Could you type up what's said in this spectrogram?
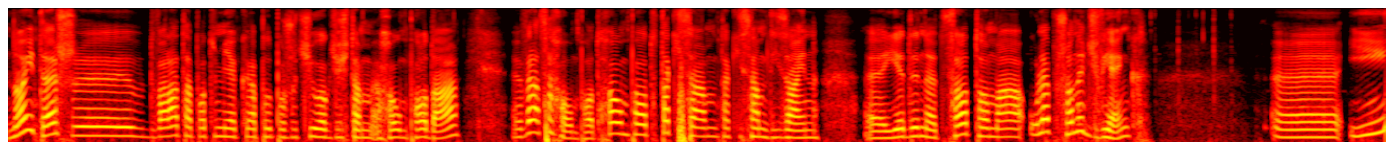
No i też yy, dwa lata po tym, jak Apple porzuciło gdzieś tam HomePoda, wraca HomePod. HomePod taki sam, taki sam design. Yy, jedyne co, to ma ulepszony dźwięk yy, i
